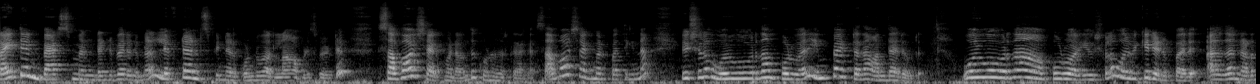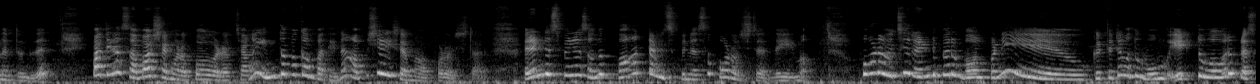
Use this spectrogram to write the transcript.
ரைட் ஹேண்ட் பேட்ஸ்மேன் ரெண்டு பேர் இருக்கிறனால லெஃப்ட் ஹேண்ட் ஸ்பின்னர் கொண்டு வரலாம் அப்படின்னு சொல்லிட்டு சபாஷ் அக்மரை வந்து கொண்டு வந்திருக்காங்க சபாஷ் அக்மர் பார்த்தீங்கன்னா யூஸ்வலாக ஒரு ஓவர் தான் போடுவார். இம்பாக்டாக தான் வந்தார் அவர். ஒரு ஓவர் தான் போடுவார். யூஸ்வலாக ஒரு விக்கெட் எடுப்பார். அதுதான் நடந்துட்டு இருந்தது. பார்த்தீங்கன்னா சபாஷ் அக்மரை போக விட வச்சாங்க. இந்த பக்கம் பார்த்தீங்கன்னா அபிஷேக் சர்மாவை போட வச்சுட்டாங்க ரெண்டு ஸ்பின்னர்ஸ் வந்து பார்ட் டைம் ஸ்பின்னர்ஸும் போட வச்சுட்டாரு தைரியமாக போட வச்சு ரெண்டு பேரும் பவுல் பண்ணி கிட்டத்தட்ட வந்து ஒம் எட்டு ஓவர் ப்ளஸ்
